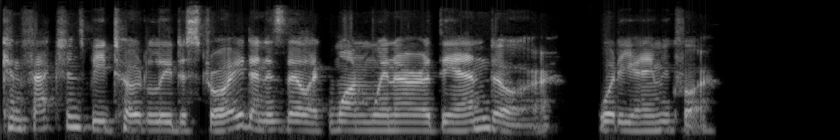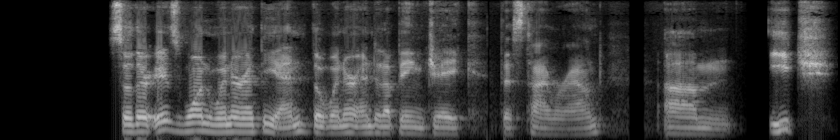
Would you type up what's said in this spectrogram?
can factions be totally destroyed? And is there like one winner at the end, or what are you aiming for? So there is one winner at the end. The winner ended up being Jake this time around. Um, each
